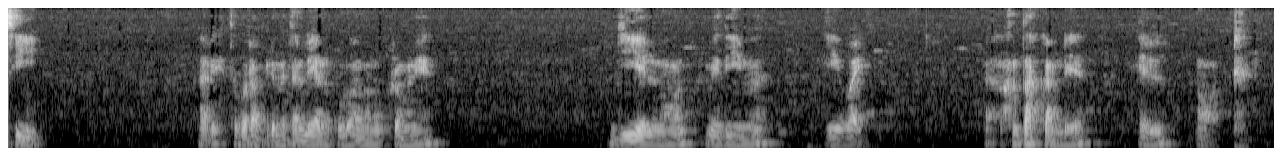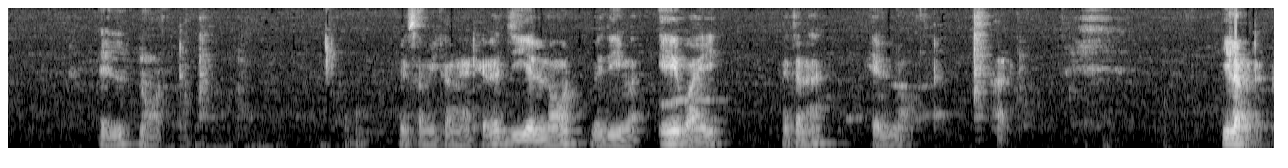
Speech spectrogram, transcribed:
c. හරි. එතකොට අපිට මෙතන ලියන්න පුළුවන් අනුක්‍රමණය. Gl not බෙදීම ay අන්තःකණ්ඩය l not l not මේ සමීකරණය හැටියට gl not බෙදීම ay මෙතන l not ඊළඟට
